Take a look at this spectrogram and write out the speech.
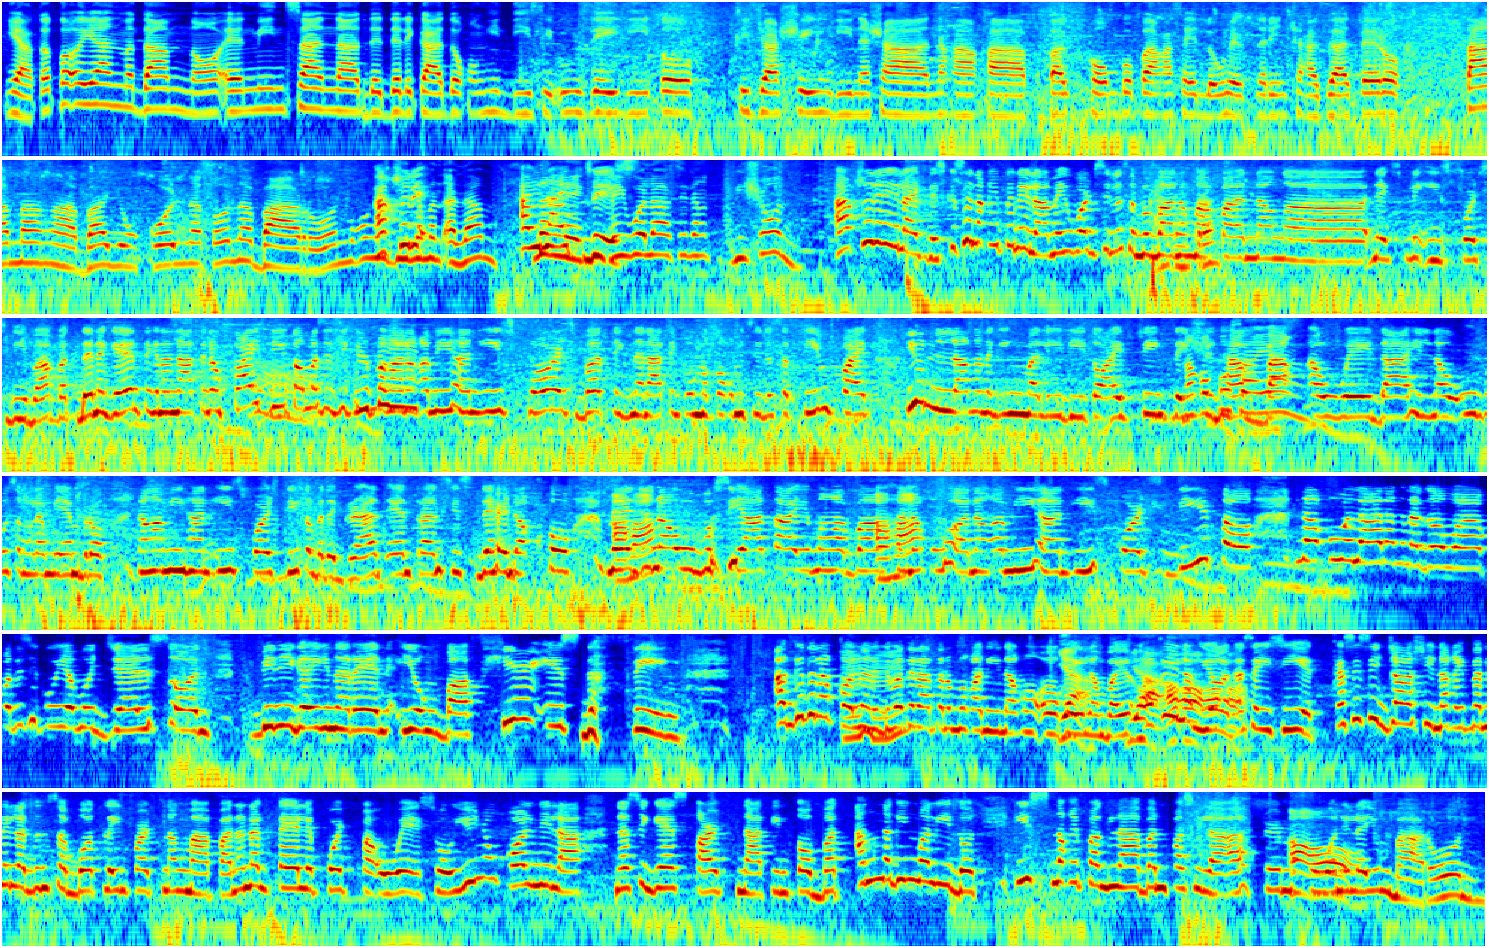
Yeah, totoo yan, madam, no? And minsan na delikado kung hindi si Uze dito, si Josh hindi na siya nakakapag-combo pa kasi low health na rin siya agad. Pero tama nga ba yung call na to na Baron? Mukhang Actually, hindi naman alam I na like next this. play wala silang vision. Actually, I like this. Kasi nakita nila, may ward sila sa baba ng mapa ng ah, Next Play Esports, di ba? But then again, tingnan natin ang fight dito. Masisecure pa nga ng Amihan Esports. But tignan natin kung magkakumit sila sa team fight. Yun lang ang naging mali dito. I think they Naku should have backed away dahil nauubos ang ilang miyembro ng Amihan Esports dito. But the grand entrance is there. Nako, medyo Aha. naubos yata yung mga bank na Aha. nakuha ng Amihan Esports dito. Naku, wala nang nagawa. Pati si kuya mo, Jelson, binigay na rin yung buff. Here is the thing. Ang ganda ng call na, Mhm. di ba tinatanong mo kanina kung okay Yeah, lang ba yun? yeah, okay lang oo, yun, oo. as I see it. Kasi si Joshi, nakita nila dun sa bot lane part ng mapa na nag-teleport pa uwi. So, yun yung call nila na sige, start natin to. But ang naging mali doon is nakipaglaban pa sila after makuha Oo. nila yung Baron.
